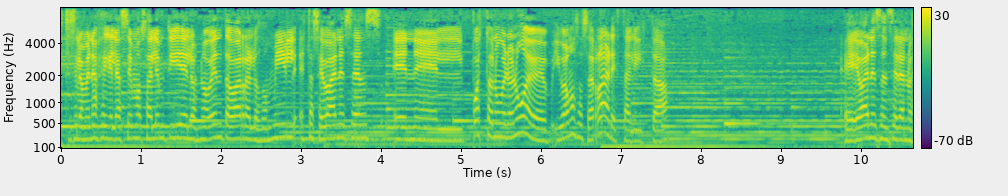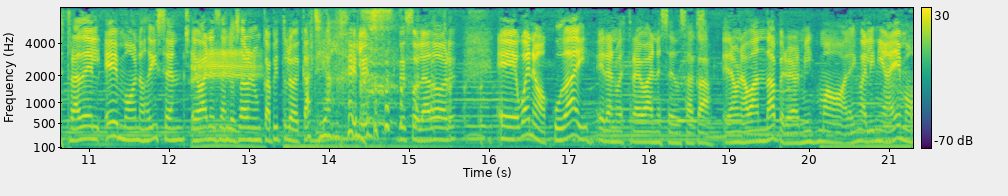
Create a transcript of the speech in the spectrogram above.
Este es el homenaje que le hacemos al MTV de los 90 barra los 2000. Esta es Evanescence en el puesto número 9. Y vamos a cerrar esta lista. Eh, Evanescence era nuestra del emo, nos dicen. Evanescence lo usaron en un capítulo de Katy Ángeles, desolador. Eh, bueno, Kudai era nuestra Evanescence acá. Era una banda, pero era el mismo, la misma línea emo.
